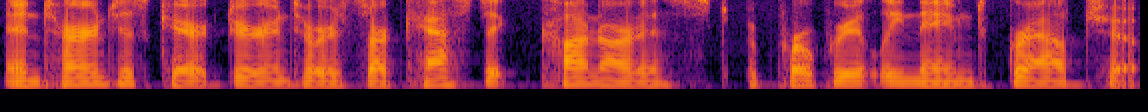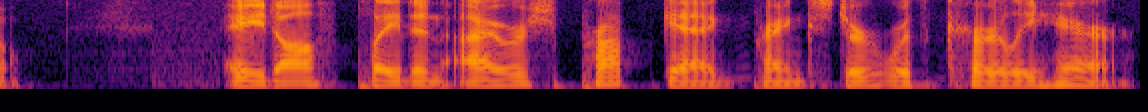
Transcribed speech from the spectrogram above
and turned his character into a sarcastic con artist appropriately named Groucho. Adolf played an Irish prop gag prankster with curly hair.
